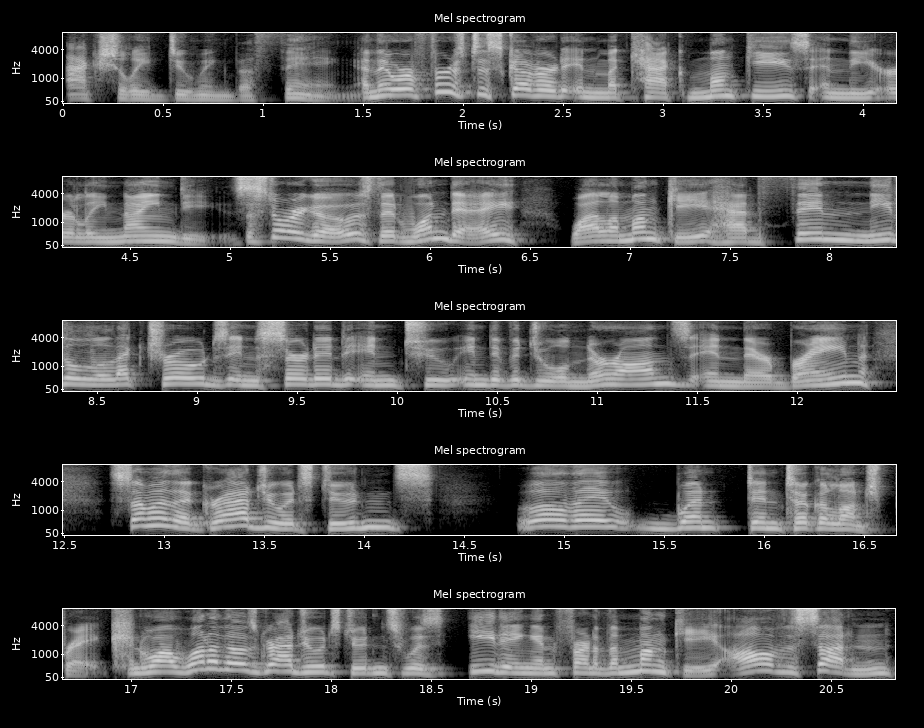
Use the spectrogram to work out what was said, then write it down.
actually doing the thing. And they were first discovered in macaque monkeys in the early 90s. The story goes that one day, while a monkey had thin needle electrodes inserted into individual neurons in their brain, some of the graduate students well, they went and took a lunch break. And while one of those graduate students was eating in front of the monkey, all of a sudden,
